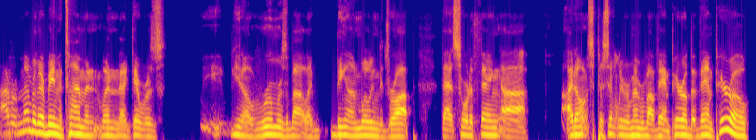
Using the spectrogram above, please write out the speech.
I remember there being a time when when like there was you know rumors about like being unwilling to drop that sort of thing. Uh I don't specifically remember about Vampiro, but Vampiro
